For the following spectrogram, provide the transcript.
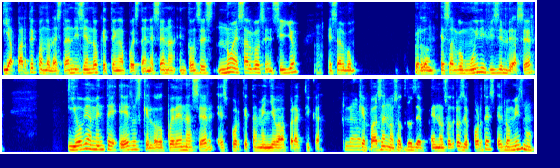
y aparte cuando la están diciendo que tenga puesta en escena. Entonces, no es algo sencillo, es algo, perdón, es algo muy difícil de hacer. Y obviamente esos que lo pueden hacer es porque también lleva práctica. ¿Qué pasa en nosotros, de, en nosotros deportes? Es lo mismo,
